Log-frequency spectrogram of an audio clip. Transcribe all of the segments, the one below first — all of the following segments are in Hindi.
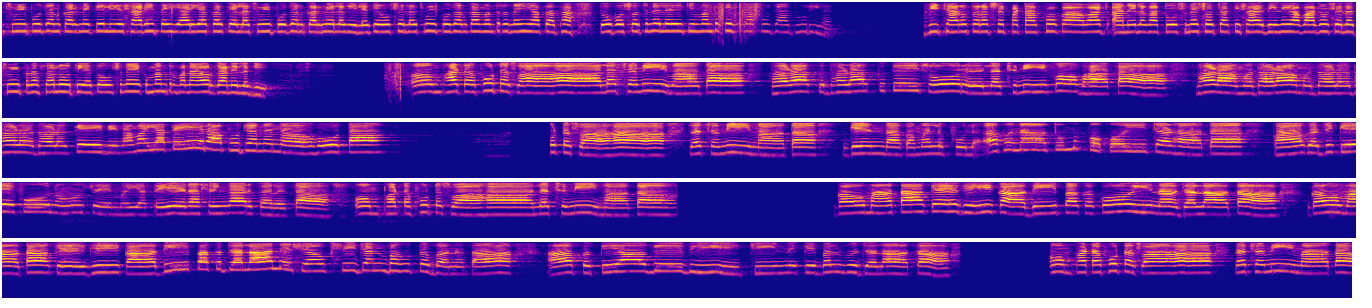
लक्ष्मी पूजन करने के लिए सारी तैयारियाँ करके लक्ष्मी पूजन करने लगी, लेकिन उसे लक्ष्मी पूजन का मंत्र नहीं आता था। तो वो सोचने लगी कि मंत्र के बिना पूजा अधूरी है। अभी चारों तरफ़ से पटाखों का आवाज़ आने लगा तो उसने सोचा कि शायद इन्हीं आवाजों से लक्ष्मी प्रसन्न होती है तो उसने एक मंत्र बनाया और गाने लगी। स्वाहा, लक्ष्मी माता, गेंदा, कमल फूल अपना तुमको कोई चढ़ाता। कागज़ के फूलों से मैया तेरा श्रृंगार करता। ओम फट फुट स्वाहा, लक्ष्मी माता। लक्ष्मी माता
